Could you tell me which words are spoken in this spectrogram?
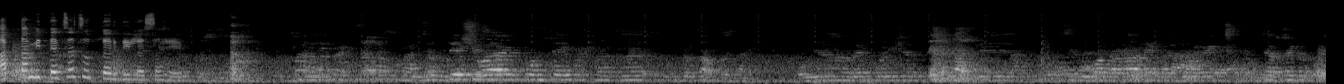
आत्ता मी त्याचंच उत्तर दिलं साहेब. सत्तेशिवाय कोणत्याही प्रश्नाचं उत्तर सापडत नाही. बहुजन रयत परिषद चर्चा करतोय.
